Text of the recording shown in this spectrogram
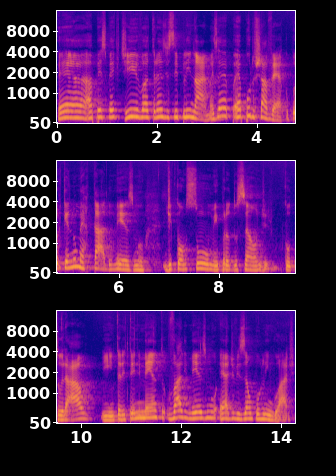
é a perspectiva transdisciplinar, mas é, é puro chaveco, porque no mercado mesmo de consumo e produção de, cultural e entretenimento, vale mesmo é a divisão por linguagem.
